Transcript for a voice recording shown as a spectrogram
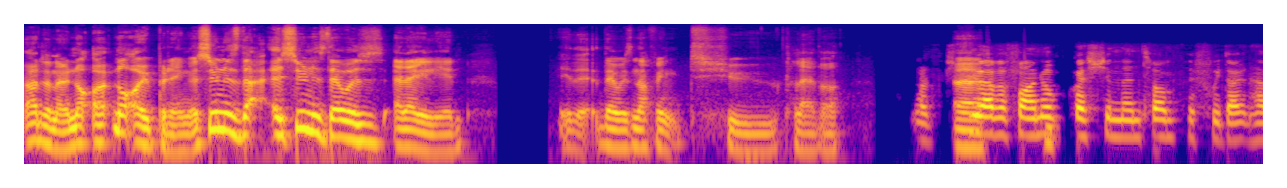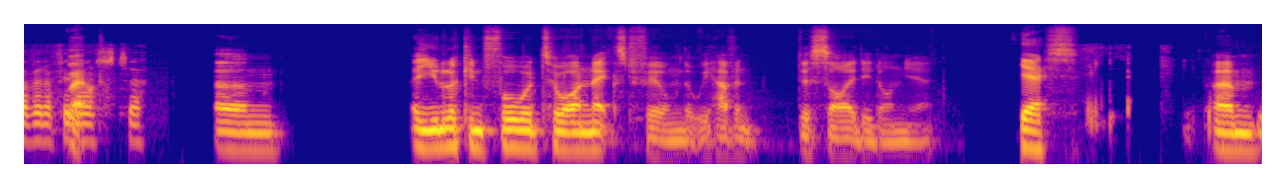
I don't know, not uh, not opening. As soon as that, as soon as there was an alien, it, there was nothing too clever. Do uh, you have a final question then, Tom? If we don't have anything Well- else to. Um, are you looking forward to our next film that we haven't decided on yet? Yes, Um,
